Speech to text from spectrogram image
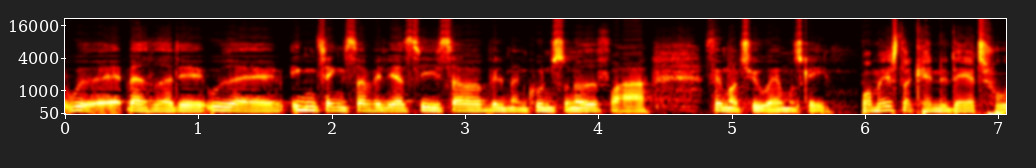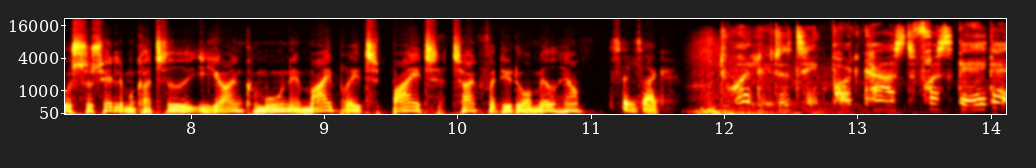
ud af, hvad hedder det, ud af ingenting, så vil jeg sige, så vil man kun sådan noget fra 25 af måske. Borgmesterkandidat hos Socialdemokratiet i Jørgen Kommune, Majbrit Beit. Tak fordi du var med her. Selv tak. Du har lyttet til en podcast fra Skager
